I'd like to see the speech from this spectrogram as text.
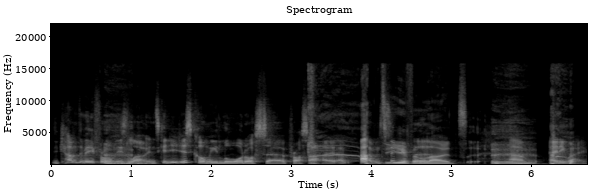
you come to me for all these loans. Can you just call me Lord or Sir Prosser? I, I'm, I'm to sick you of for the, loads. Um, anyway,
